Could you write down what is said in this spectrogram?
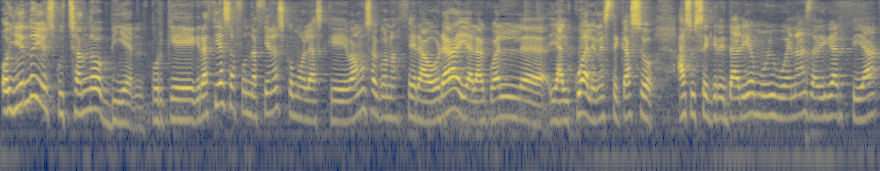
Oyendo y escuchando bien, porque gracias a fundaciones como las que vamos a conocer ahora y, a la cual, eh, y al cual, en este caso, a su secretario, muy buenas, David García,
